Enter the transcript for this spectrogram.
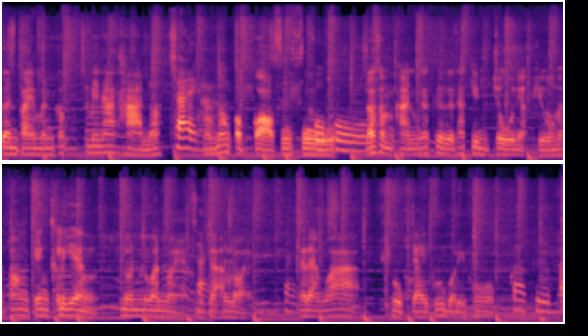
เกินไปมันก็ไม่น่าทานเนาะใช่ค่ะ มันต้องกรอบๆฟูฟูๆ ๆ แล้วสำคัญก็คือถ้ากิมจูเนี่ยผิวมันต้องเกลี้ยงๆนวลๆหน่อยอะใช่ถึงจะอร่อย ใช่ แสดงว่าถูกใจผู้บริโภคก็คือไป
